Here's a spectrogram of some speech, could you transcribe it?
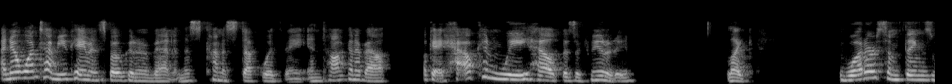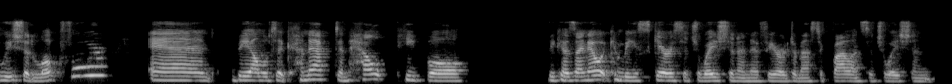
I know one time you came and spoke at an event, and this kind of stuck with me in talking about okay, how can we help as a community, like what are some things we should look for and be able to connect and help people because I know it can be a scary situation. And if you're a domestic violence situation,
